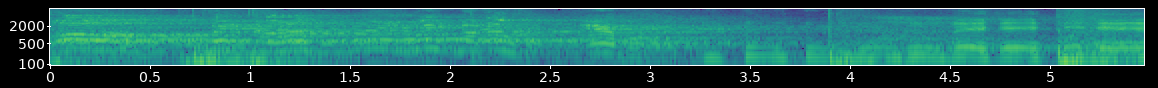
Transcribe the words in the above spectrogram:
Oh, wait, no, that was a wait, wait, no, that was an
